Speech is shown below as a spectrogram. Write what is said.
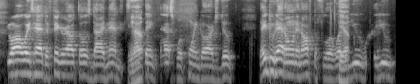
you always had to figure out those dynamics. And I think that's what point guards do. They do that on and off the floor. Whether Yep. you whether you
